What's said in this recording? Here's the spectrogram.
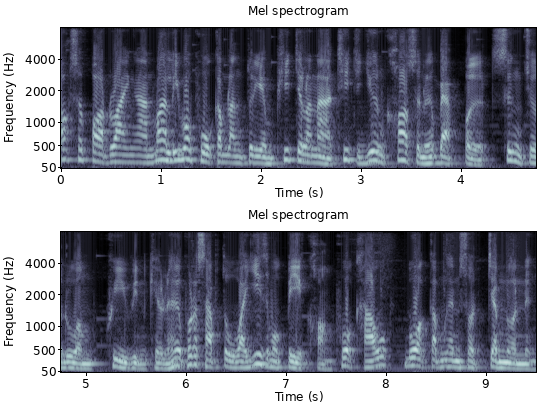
อ l กสปอร์ตรายงานว่าลิเวอร์พูลกำลังเตรียมพิจารณาที่จะยื่นข้อเสนอแบบเปิด ซึ่งจะรวมควีวินเคลเลอร์ผู้รักษาประตูวัย 26 ปีของพวกเขา บวกกับเงินสดจำนวนหนึ่ง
